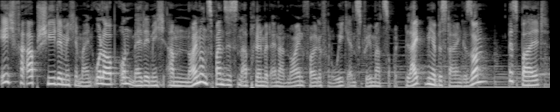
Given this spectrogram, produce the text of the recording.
Ich verabschiede mich in meinen Urlaub und melde mich am 29. April mit einer neuen Folge von Weekend Streamer zurück. Bleibt mir bis dahin gesonnen. Bis bald.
